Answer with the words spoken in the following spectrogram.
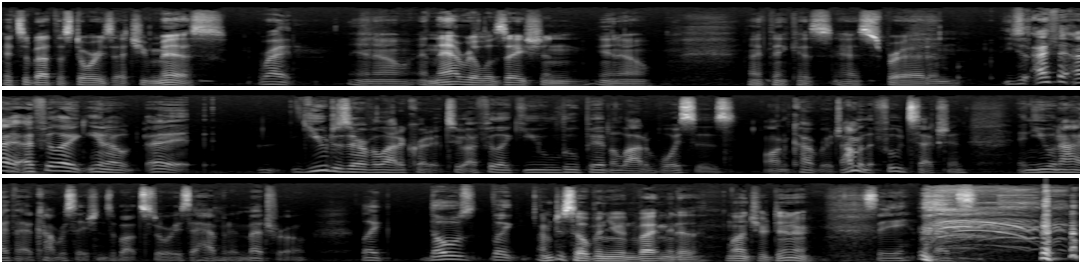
It's about the stories that you miss. Right. You know, and that realization, you know, I think has has spread and. I think I, I feel like you know uh, you deserve a lot of credit too. I feel like you loop in a lot of voices on coverage. I'm in the food section, and you and I have had conversations about stories that happen in Metro. Like those, like I'm just hoping you invite me to lunch or dinner. see, that's.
